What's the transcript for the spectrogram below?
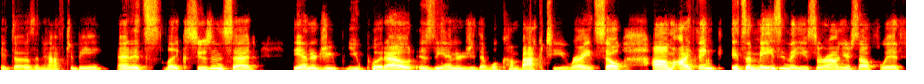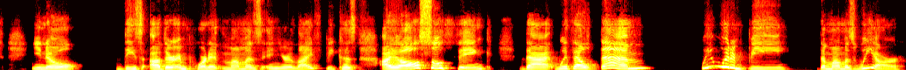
it doesn't have to be. And it's like susan said the energy you put out is the energy that will come back to you right? So um i think it's amazing that you surround yourself with you know these other important mamas in your life because I also think that without them, we wouldn't be the mamas we are.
